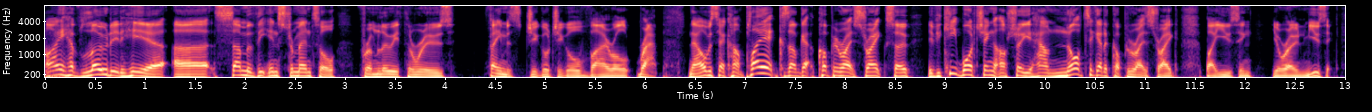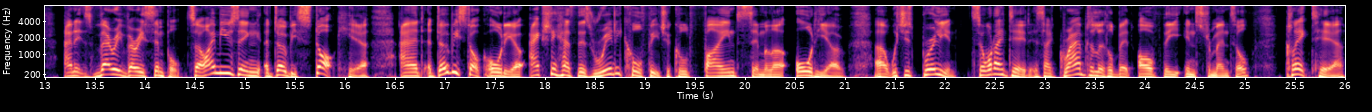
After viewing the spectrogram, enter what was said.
I have loaded here uh, some of the instrumental from Louis Theroux's famous jiggle jiggle viral rap. Now, obviously, I can't play it because I'll get a copyright strike. So if you keep watching, I'll show you how not to get a copyright strike by using your own music. And it's very, very simple. So I'm using Adobe Stock here, and Adobe Stock Audio actually has this really cool feature called Find Similar Audio, uh, which is brilliant. So what I did is I grabbed a little bit of the instrumental, clicked here,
